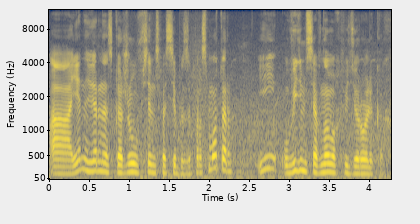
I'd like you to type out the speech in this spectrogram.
А я, наверное, скажу всем спасибо за просмотр и увидимся в новых видеороликах.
